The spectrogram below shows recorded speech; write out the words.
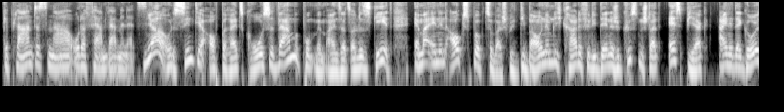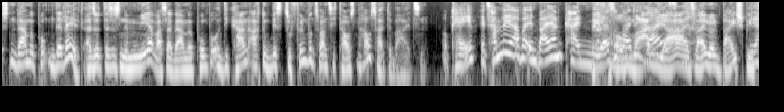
geplantes Nah- oder Fernwärmenetz. Ja, und es sind ja auch bereits große Wärmepumpen im Einsatz. Also es geht. MAN in Augsburg zum Beispiel, die bauen nämlich gerade für die dänische Küstenstadt Esbjerg eine der größten Wärmepumpen der Welt. Also das ist eine Meerwasserwärmepumpe und die kann, Achtung, bis zu 25.000 Haushalte beheizen. Okay, jetzt haben wir ja aber in Bayern kein Meer, soweit oh ich Mann, weiß. ja, es war nur ein Beispiel. Ja.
